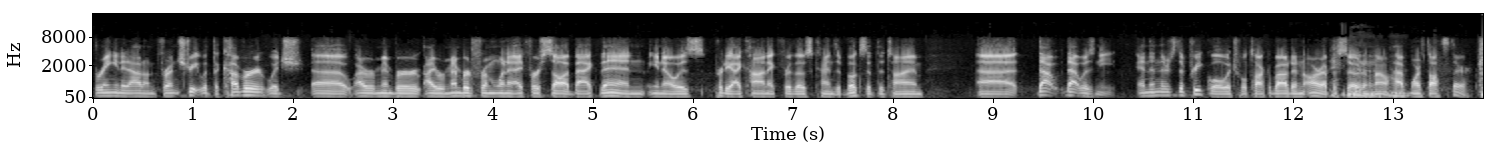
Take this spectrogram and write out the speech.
bringing it out on Front Street with the cover, which uh, I remember I remembered from when I first saw it back then. You know, is pretty iconic for those kinds of books at the time. Uh, that that was neat. And then there's the prequel, which we'll talk about in our episode, and I'll have more thoughts there.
